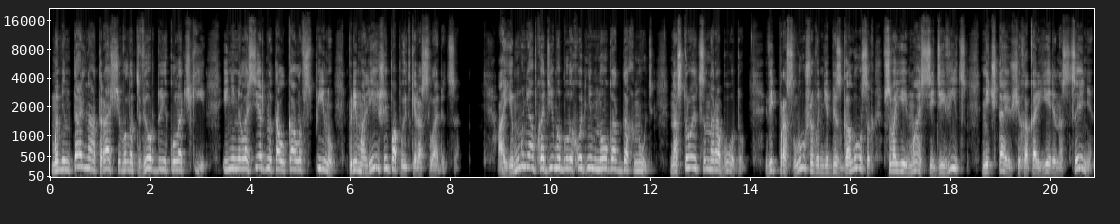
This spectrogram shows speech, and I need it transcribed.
моментально отращивало твердые кулачки и немилосердно толкало в спину при малейшей попытке расслабиться а ему необходимо было хоть немного отдохнуть, настроиться на работу, ведь прослушивание безголосых в своей массе девиц, мечтающих о карьере на сцене,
